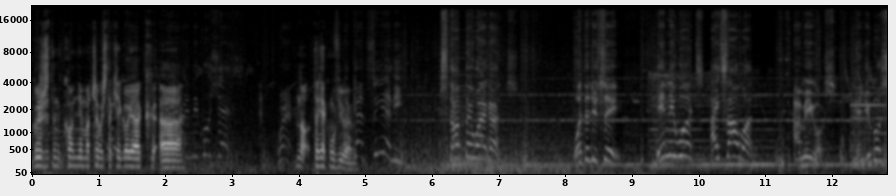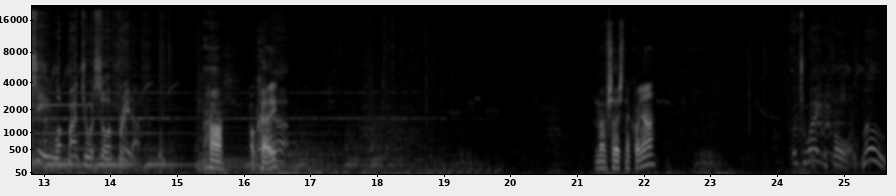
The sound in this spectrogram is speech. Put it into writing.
Gorzej, że ten koń nie ma czegoś takiego jak... E, no, tak jak mówiłem. Stop the wagons. What did you see? In the woods, I saw one. Amigos, can you go see what Pancho was so afraid of? Aha, okej. Mam wsiadać na konia? What you waiting for? Move.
